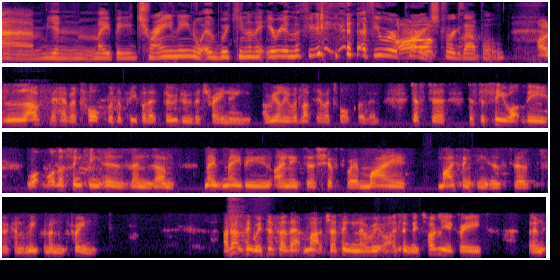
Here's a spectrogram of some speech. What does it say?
um, you maybe training or working in that area in the future? if you were approached, for example. I'd love to have a talk with the people that do do the training. I really would love to have a talk with them, just to just to see what the what what the thinking is, and um, may, maybe I need to shift where my my thinking is to to kind of meet them in between. I don't think we differ that much. I think you know we, I think we totally agree in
